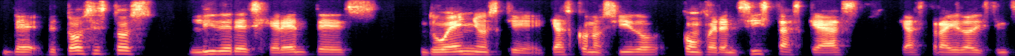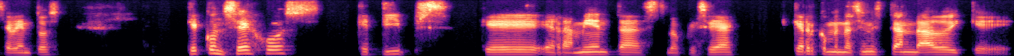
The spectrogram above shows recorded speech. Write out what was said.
de, de todos estos líderes, gerentes, dueños que, has conocido, conferencistas que has, que has traído a distintos eventos, ¿qué consejos, qué tips, qué herramientas, lo que sea, qué recomendaciones te han dado y que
